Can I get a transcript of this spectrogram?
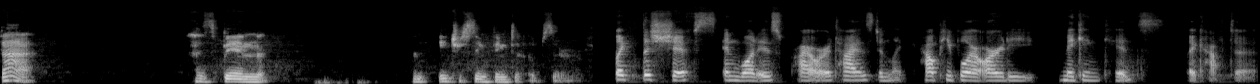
that has been an interesting thing to observe. Like the shifts in what is prioritized and like how people are already making kids like have to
